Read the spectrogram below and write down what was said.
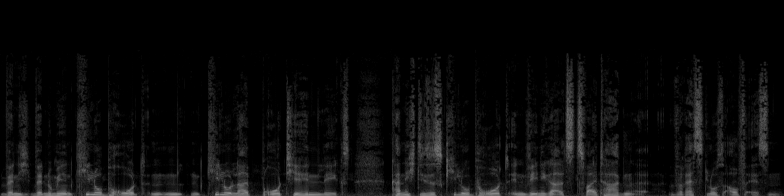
wenn ich wenn du mir ein Kilo Brot, ein, ein Kilo Leib Brot hier hinlegst, kann ich dieses Kilo Brot in weniger als zwei Tagen äh, restlos aufessen.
